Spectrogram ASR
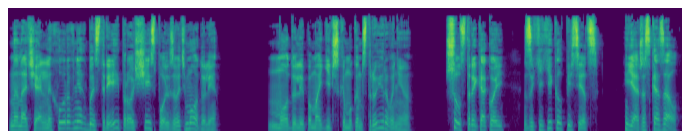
На начальных уровнях быстрее и проще использовать модули. Модули по магическому конструированию? Шустрый какой! Захихикал писец. Я же сказал,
